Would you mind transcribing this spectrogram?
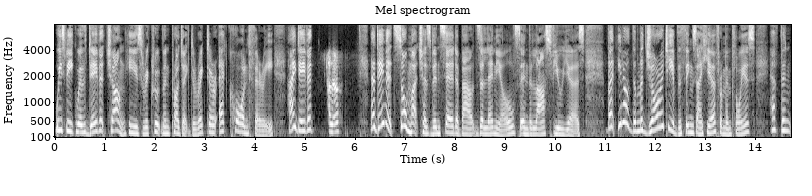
We speak with David Chung. He's Recruitment Project Director at Korn Ferry. Hi, David. Hello. Now, David, so much has been said about Zillennials in the last few years. But, you know, the majority of the things I hear from employers have been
